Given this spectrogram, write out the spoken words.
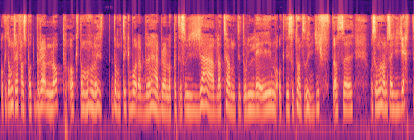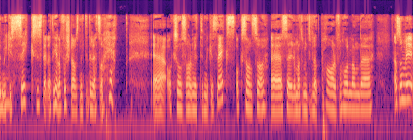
Och de träffas på ett bröllop och de, håller, de tycker båda att det här bröllopet är så jävla töntigt och lame och det är så töntigt att gifta sig. Och sen har de så här jättemycket sex istället. Hela första avsnittet är rätt så hett. Eh, och sen så har de jättemycket sex och sen så eh, säger de att de inte vill ha ett parförhållande. Alltså de är,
